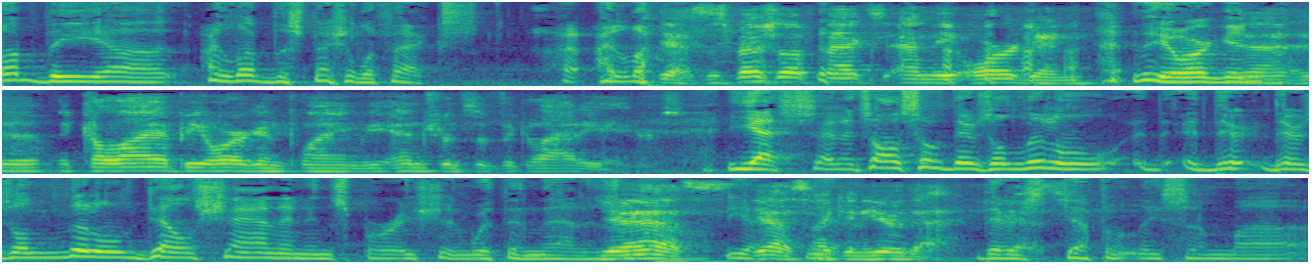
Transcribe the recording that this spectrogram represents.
Love I love the uh, I love the special effects. I, I love Yes, the special effects and the organ, the organ. the, the calliope organ playing the entrance of the gladiators. Yes, and it's also there's a little there there's a little Del Shannon inspiration within that as Yes, well. Yeah, yes, I can hear that. There's Yes. definitely some uh,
